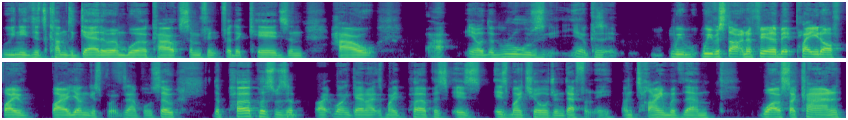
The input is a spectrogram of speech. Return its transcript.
we needed to come together and work out something for the kids and how, how you know the rules. You know because we we were starting to feel a bit played off by by our youngest, for example. So the purpose was a like one again, as my purpose is is my children definitely and time with them whilst I can,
